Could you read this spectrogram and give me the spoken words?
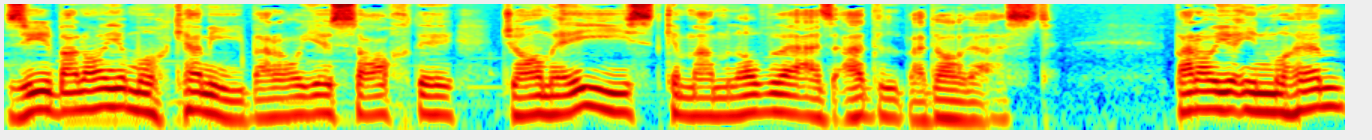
زیربنای محکمی برای ساخت جامعه است که مملو از عدل و داد است. برای این مهم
